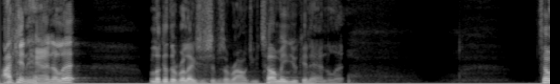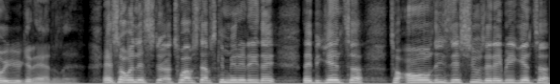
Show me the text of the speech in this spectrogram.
I can handle it. Look at the relationships around you. Tell me you can handle it. Tell me you can handle it. And so in this uh, 12 Steps community, they, they begin to, to own these issues and they begin to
